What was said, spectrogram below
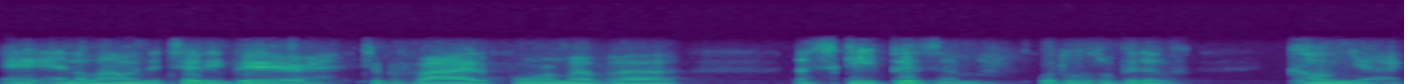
and allowing the teddy bear to provide a form of uh, escapism with a little bit of cognac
